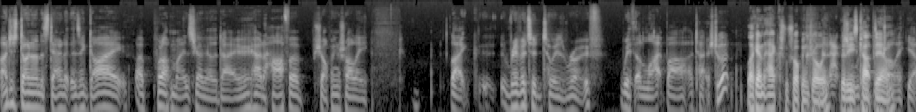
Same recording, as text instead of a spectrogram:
I just don't understand it. There's a guy I put up on my Instagram the other day who had half a shopping trolley like riveted to his roof with a light bar attached to it. Like an actual shopping trolley An that actual he's cut shopping down. trolley, Yeah.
